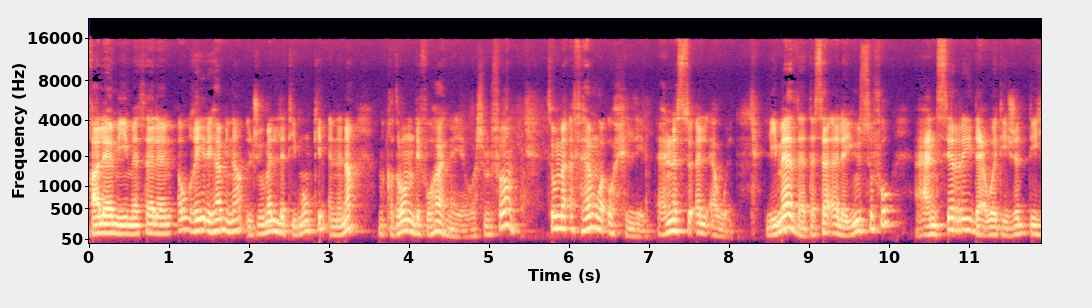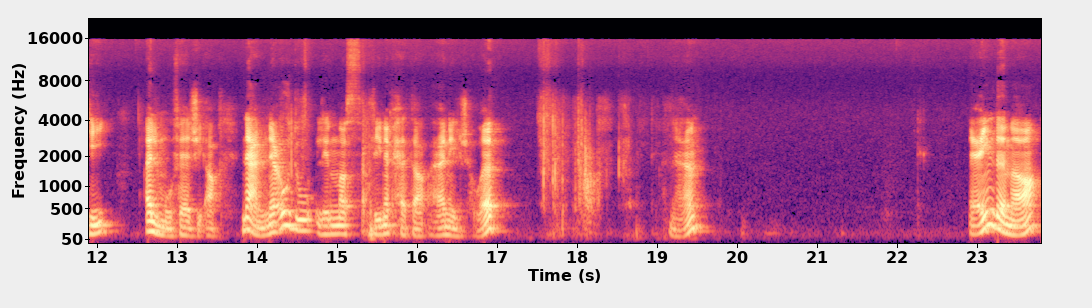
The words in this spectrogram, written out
قلمي مثلا أو غيرها من الجمل التي ممكن أننا نقدرون نضيفها هنايا واش مفهوم؟ ثم أفهم وأحلل. عندنا السؤال الأول. لماذا تساءل يوسف عن سر دعوة جده المفاجئة؟ نعم نعود للنص لنبحث عن الجواب. نعم. عندما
